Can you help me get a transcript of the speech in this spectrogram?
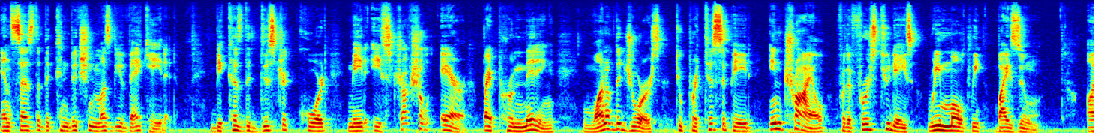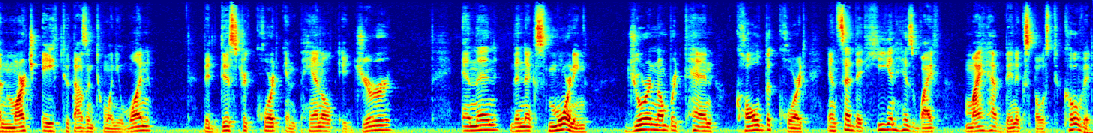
and says that the conviction must be vacated because the district court made a structural error by permitting one of the jurors to participate in trial for the first two days remotely by Zoom. On March 8, 2021, the district court impaneled a juror, and then the next morning, juror number 10 called the court and said that he and his wife might have been exposed to COVID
